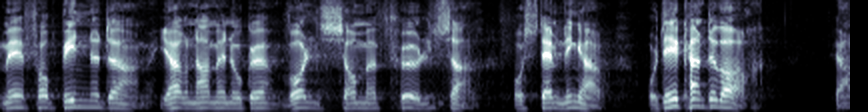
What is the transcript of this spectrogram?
vi, forbinder det gjerne med noen voldsomme følelser og stemninger. Og det kan det være. Ja,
